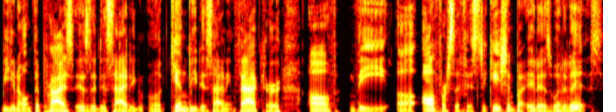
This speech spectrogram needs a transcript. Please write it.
you know the price is a deciding can be deciding factor of the uh, offer sophistication, but it is what it is.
